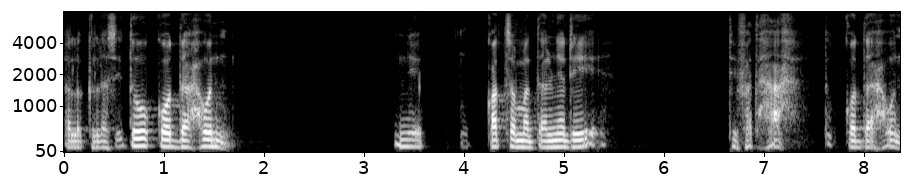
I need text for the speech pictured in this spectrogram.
Kalau gelas itu kodahun. Ini kod semadalnya di di fathah. Itu kodahun.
